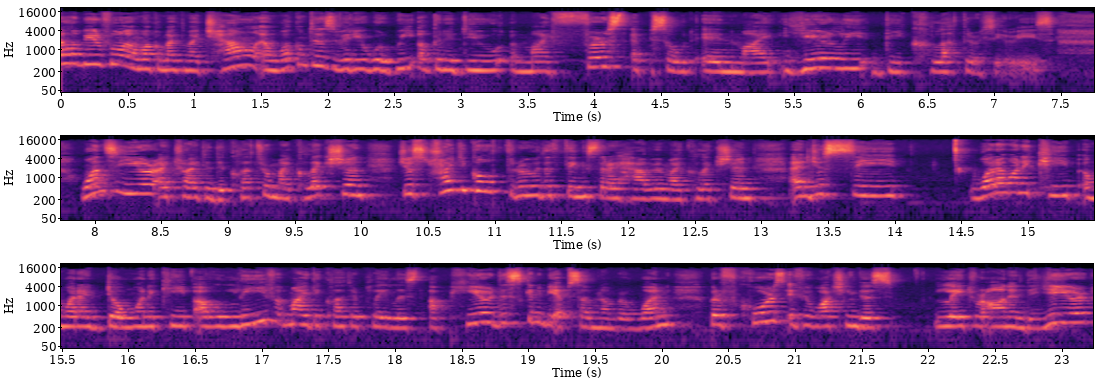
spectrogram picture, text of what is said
Hello beautiful and welcome back to my channel and welcome to this video where we are gonna do my first episode in my yearly declutter series. Once a year I try to declutter my collection, just try to go through the things that I have in my collection and just see what I want to keep and what I don't want to keep. I will leave my declutter playlist up here. This is going to be episode number one. But of course, if you're watching this later on in the year,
